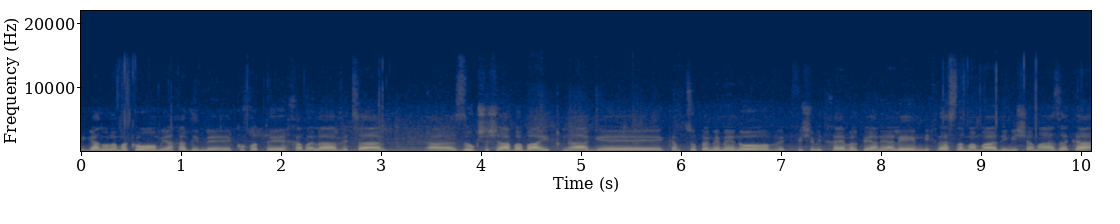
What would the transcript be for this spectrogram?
הגענו למקום יחד עם כוחות חבלה וצה"ל. הזוג ששהה בבית נהג כמצופה ממנו וכפי שמתחייב על פי הנהלים, נכנס לממ"ד עם הישמע אזעקה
